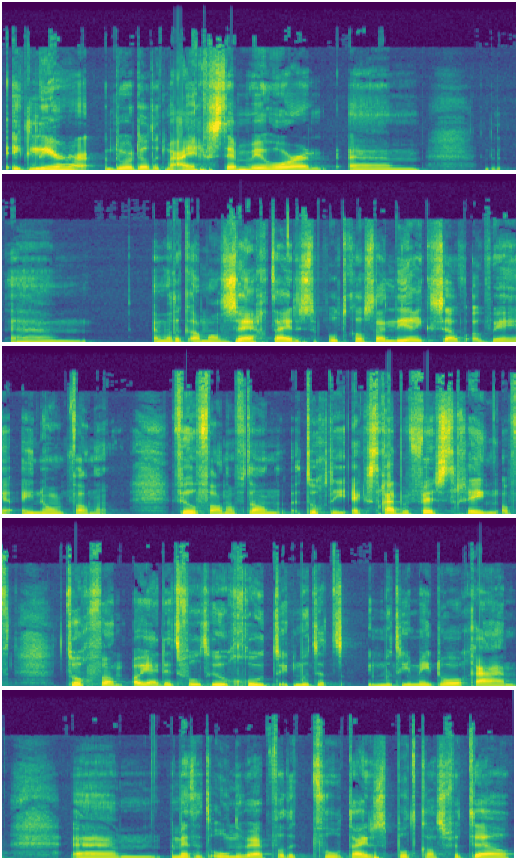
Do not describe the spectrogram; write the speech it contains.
ik leer doordat ik mijn eigen stem weer hoor. Um, um, en wat ik allemaal zeg tijdens de podcast, daar leer ik zelf ook weer enorm van. Veel van. Of dan toch die extra bevestiging. Of toch van, oh ja, dit voelt heel goed. Ik moet, het, ik moet hiermee doorgaan. Met het onderwerp wat ik bijvoorbeeld tijdens de podcast vertel.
